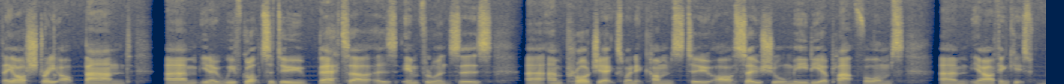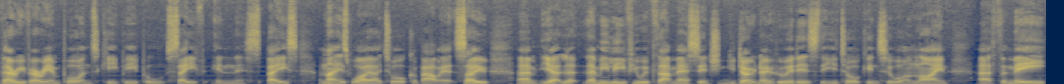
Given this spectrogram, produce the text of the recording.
they are straight up banned um, you know, we've got to do better as influencers uh, and projects when it comes to our social media platforms. Um, you know, I think it's very, very important to keep people safe in this space, and that is why I talk about it. So, um, yeah, look, let me leave you with that message. You don't know who it is that you're talking to online. Uh, for me,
